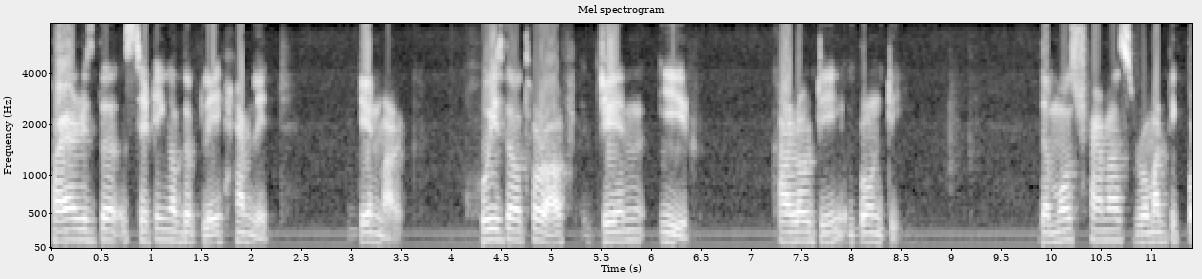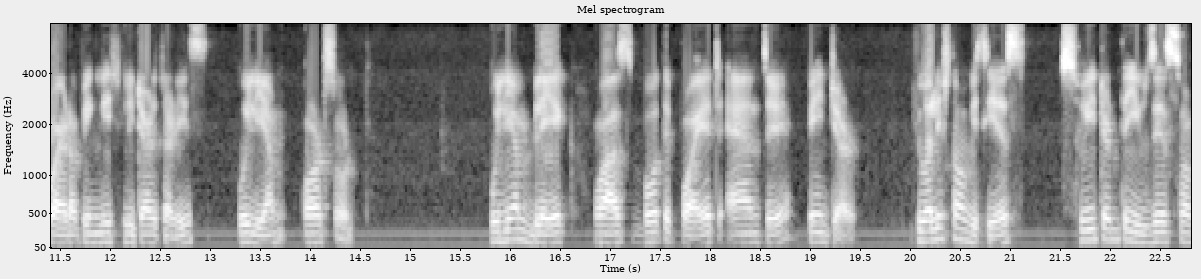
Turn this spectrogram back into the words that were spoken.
Where is the setting of the play Hamlet? Denmark. Who is the author of Jane Eyre? Charlotte Bronte. The most famous romantic poet of English literature is William Wordsworth. William Blake was both a poet and a painter. চুয়াল্লিশতম বিসিএস সুইট at the uses of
